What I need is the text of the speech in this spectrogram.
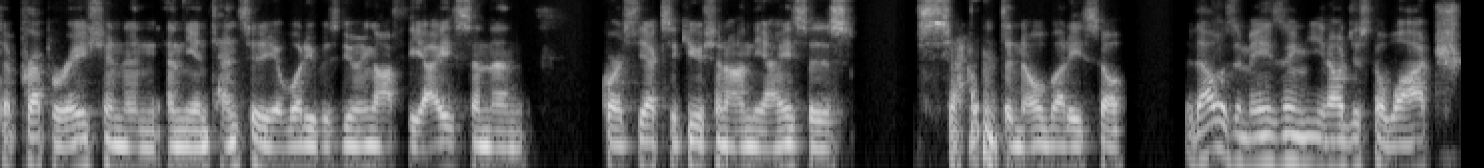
the preparation and and the intensity of what he was doing off the ice, and then of course, the execution on the ice is second to nobody. So that was amazing, you know, just to watch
